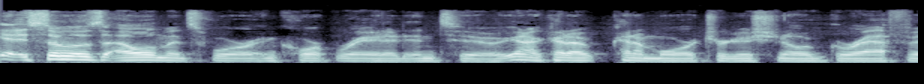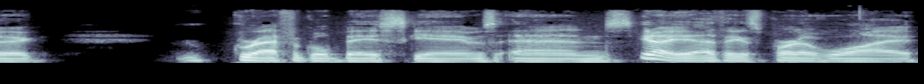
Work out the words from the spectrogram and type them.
yeah some of those elements were incorporated into you know kind of kind of more traditional graphic graphical based games. And you know yeah, i think it's part of why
